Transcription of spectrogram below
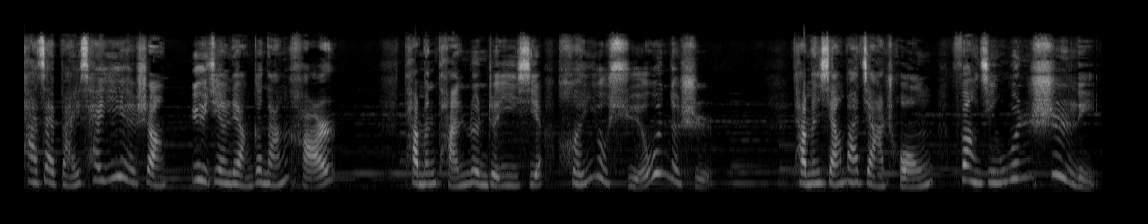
他在白菜叶上遇见两个男孩，他们谈论着一些很有学问的事。他们想把甲虫放进温室里，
